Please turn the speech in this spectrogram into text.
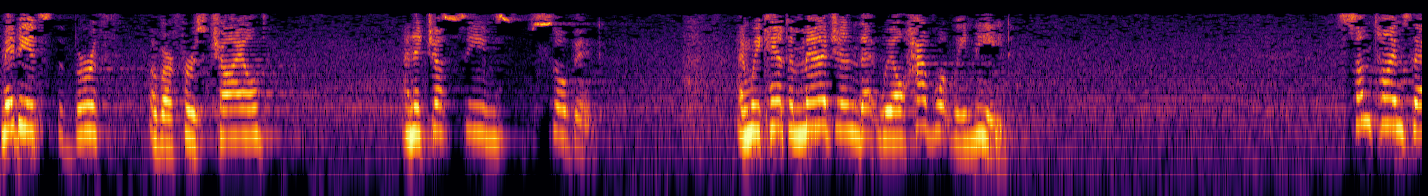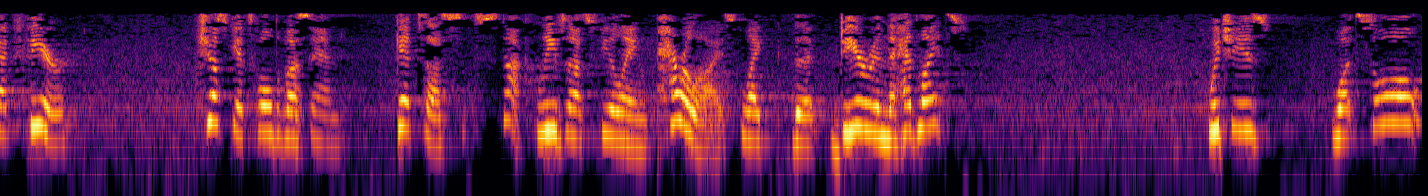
maybe it's the birth of our first child, and it just seems so big. And we can't imagine that we'll have what we need. Sometimes that fear just gets hold of us and gets us stuck, leaves us feeling paralyzed, like the deer in the headlights, which is what Saul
